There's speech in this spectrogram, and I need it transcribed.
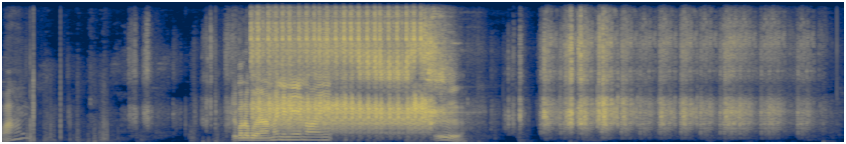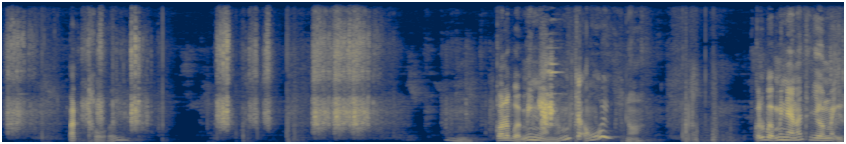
วว่าไม่ติดนั่นแน่ว้ายจะก็ระเบิดนะไม่เน้นๆหน่อย เออปัดโถอยก็ระเบิดไม่เนียนนะมันจะโอ้ยเนาะก็ระเบิดไม่เนียนนะจะโยนมาอีก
